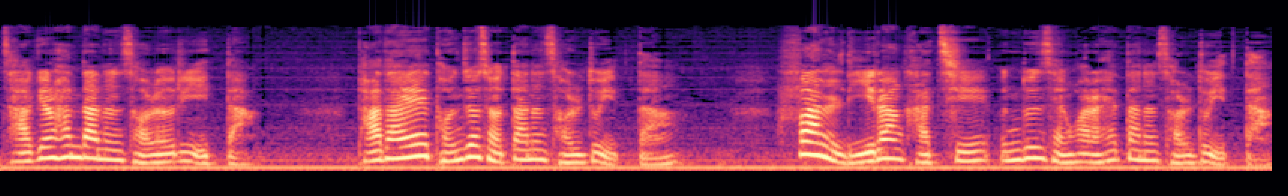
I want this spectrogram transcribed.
자결한다는 설이 있다. 바다에 던져졌다는 설도 있다. 판리랑 같이 은둔 생활을 했다는 설도 있다.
